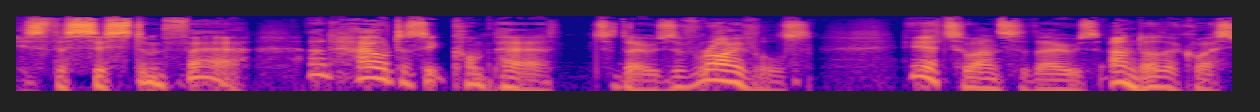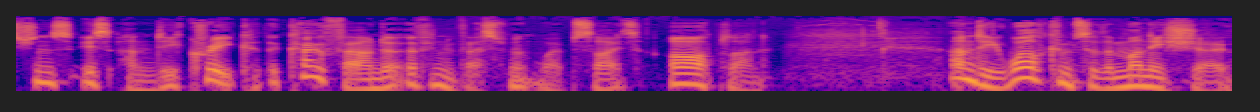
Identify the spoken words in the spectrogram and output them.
Is the system fair? And how does it compare to those of rivals? Here to answer those and other questions is Andy Creek, the co founder of investment website Rplan. Andy, welcome to the Money Show.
